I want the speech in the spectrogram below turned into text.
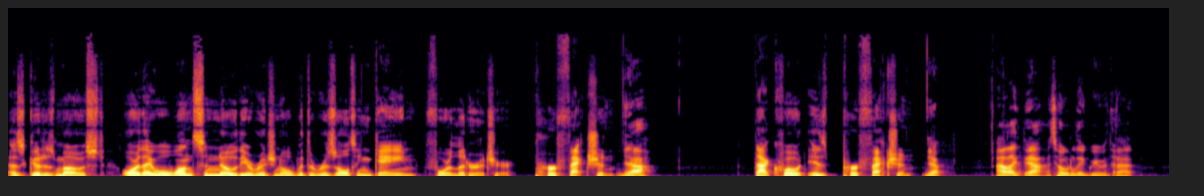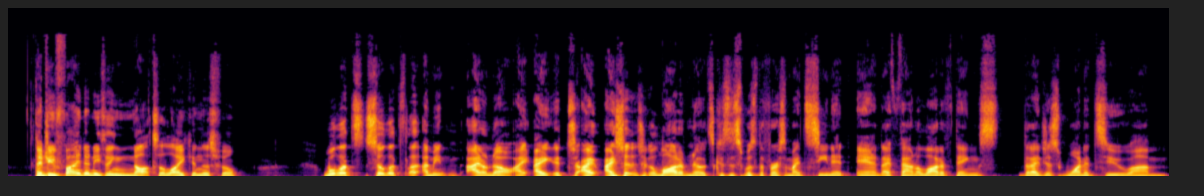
as good as most, or they will want to know the original with the resulting gain for literature. Perfection. Yeah. That quote is perfection. Yep. I like. Yeah, I totally agree with that. Did I you find anything not to like in this film? Well, let's. So let's. I mean, I don't know. I I it, I, I certainly took a lot of notes because this was the first time I'd seen it, and I found a lot of things that I just wanted to. Um,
